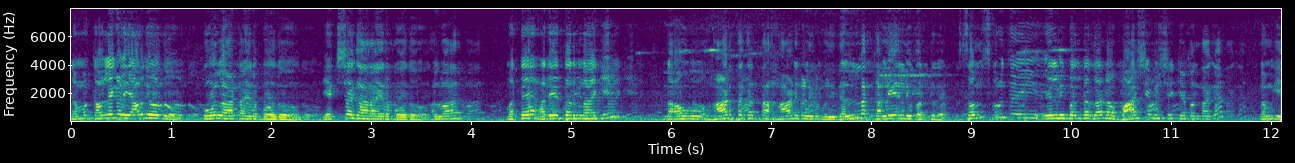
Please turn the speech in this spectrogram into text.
ನಮ್ಮ ಕಲೆಗಳು ಯಾವ್ದು? ಕೋಲಾಟ ಇರ್ಬೋದು, ಯಕ್ಷಗಾನ ಇರ್ಬೋದು, ಅಲ್ವಾ? ಮತ್ತೆ ಅದೇ ತರನಾಗಿ ನಾವು ಹಾಡ್ತಕ್ಕಂಥ ಹಾಡುಗಳಿರ್ಬೋದು, ಇದೆಲ್ಲ ಕಲೆಯಲ್ಲಿ ಬರ್ತದೆ. ಸಂಸ್ಕೃತಿಯಲ್ಲಿ ಬಂದಾಗ, ನಾವು ಭಾಷೆ ವಿಷಯಕ್ಕೆ ಬಂದಾಗ ನಮ್ಗೆ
